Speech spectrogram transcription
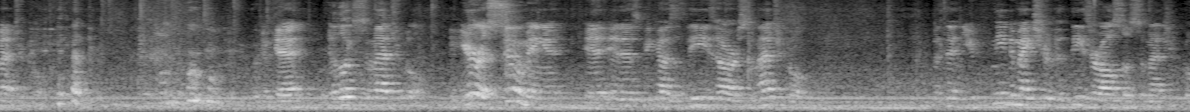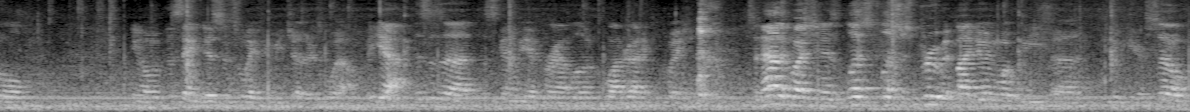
symmetrical. Okay? It looks symmetrical. You're assuming it, it, it is because these are symmetrical. But then you need to make sure that these are also symmetrical, you know, the same distance away from each other as well. But yeah, this is a, this is gonna be a parabola quadratic equation. So now the question is, let's, let's just prove it by doing what we, uh, do here. So,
